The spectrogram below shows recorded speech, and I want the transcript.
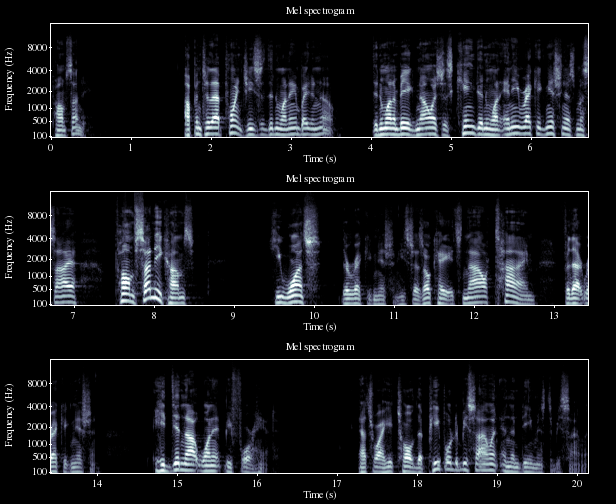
Palm Sunday. Up until that point, Jesus didn't want anybody to know. Didn't want to be acknowledged as king, didn't want any recognition as Messiah. Palm Sunday comes, he wants the recognition. He says, okay, it's now time for that recognition. He did not want it beforehand. That's why he told the people to be silent and the demons to be silent.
